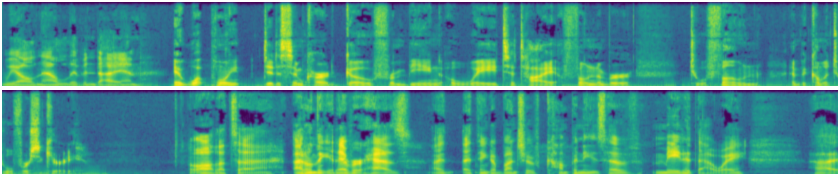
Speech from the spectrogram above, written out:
we all now live and die in. At what point did a SIM card go from being a way to tie a phone number to a phone and become a tool for security? Oh, that's uh I don't think it ever has. I I think a bunch of companies have made it that way. Uh,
